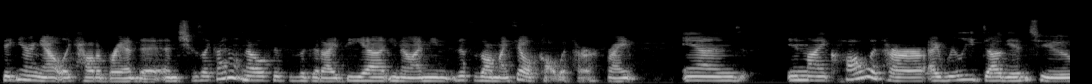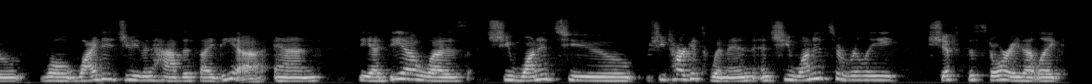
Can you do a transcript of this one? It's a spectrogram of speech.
figuring out like how to brand it. And she was like, I don't know if this is a good idea. You know, I mean, this is on my sales call with her, right? And in my call with her, I really dug into, well, why did you even have this idea? And the idea was she wanted to she targets women and she wanted to really shift the story that like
